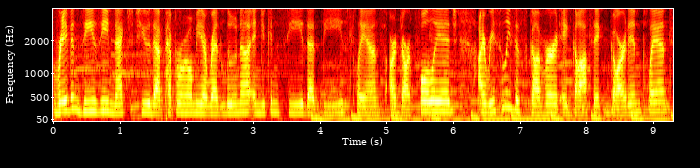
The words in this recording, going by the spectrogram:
Raven ZZ next to that Peperomia Red Luna, and you can see that these plants are dark foliage. I recently discovered a Gothic garden plant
